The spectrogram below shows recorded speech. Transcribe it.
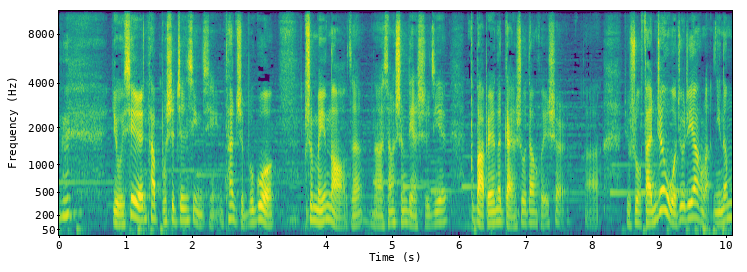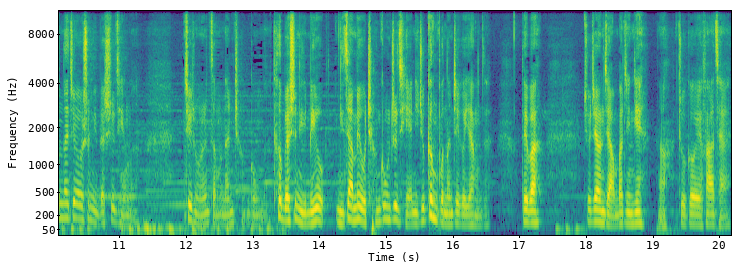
有些人他不是真性情，他只不过是没脑子啊，想省点时间，不把别人的感受当回事儿啊，就说反正我就这样了，你能不能就是你的事情呢？这种人怎么能成功呢？特别是你没有你在没有成功之前，你就更不能这个样子，对吧？就这样讲吧，今天啊，祝各位发财。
